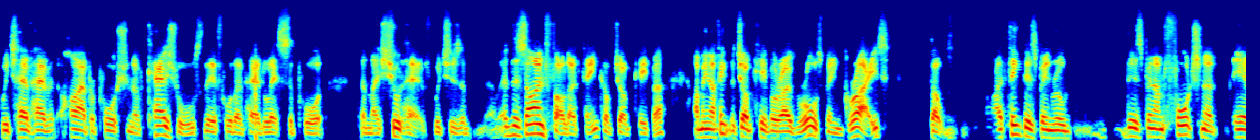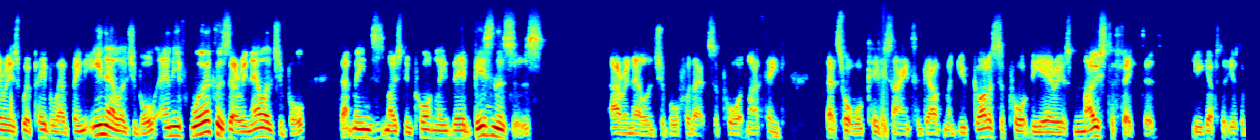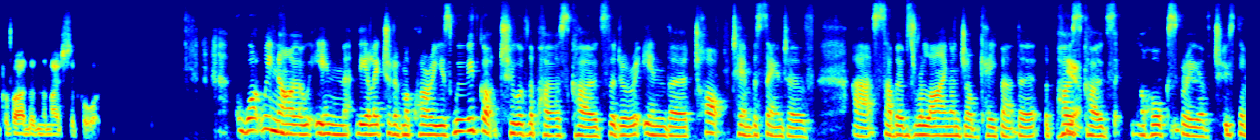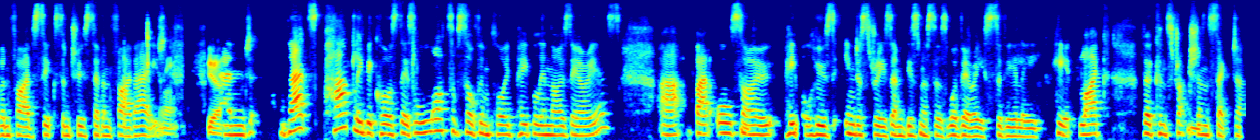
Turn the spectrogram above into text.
which have had a higher proportion of casuals, therefore, they've had less support than they should have, which is a, a design fault, I think, of JobKeeper. I mean, I think the JobKeeper overall has been great, but I think there's been real there's been unfortunate areas where people have been ineligible. And if workers are ineligible, that means most importantly, their businesses are ineligible for that support. And I think that's what we'll keep saying to government. You've got to support the areas most affected. You have to, you have to provide them the most support. What we know in the electorate of Macquarie is we've got two of the postcodes that are in the top 10% of uh, suburbs relying on JobKeeper. The, the postcodes yeah. in the Hawkesbury of 2756 and 2758. Right. Yeah. And that's partly because there's lots of self employed people in those areas, uh, but also people whose industries and businesses were very severely hit, like the construction sector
